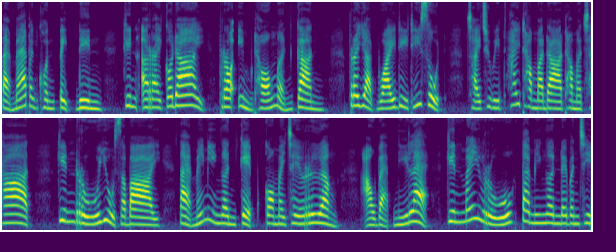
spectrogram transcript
แต่แม่เป็นคนติดดิน กินอะไรก็ได้ เพราะอิ่มท้องเหมือนกัน ประหยัดไว้ดีที่สุด ใช้ชีวิตให้ธรรมดาธรรมชาติ กินหรูอยู่สบาย แต่ไม่มีเงินเก็บก็ไม่ใช่เรื่อง เอาแบบนี้แหละ กินไม่หรูแต่มีเงินในบัญชี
